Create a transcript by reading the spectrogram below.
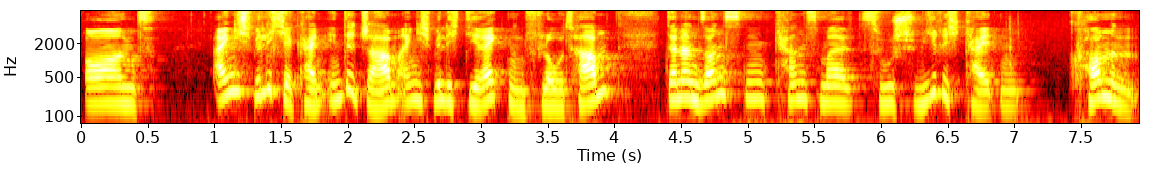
Und eigentlich will ich hier keinen Integer haben, eigentlich will ich direkt einen Float haben, denn ansonsten kann es mal zu Schwierigkeiten kommen.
